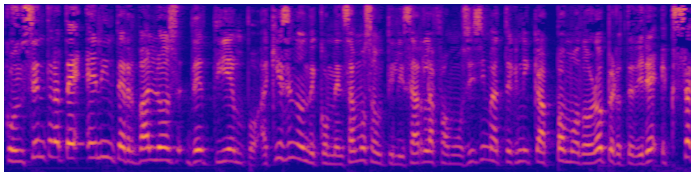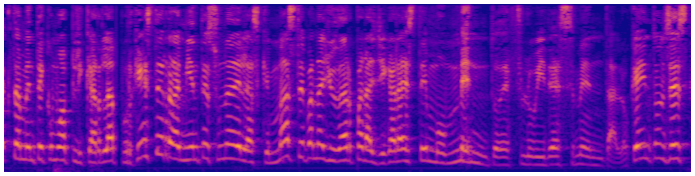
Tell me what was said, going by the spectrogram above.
Concéntrate en intervalos de tiempo. Aquí es en donde comenzamos a utilizar la famosísima técnica Pomodoro, pero te diré exactamente cómo aplicarla porque esta herramienta es una de las que más te van a ayudar para llegar a este momento de fluidez mental, ¿ok? Entonces,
